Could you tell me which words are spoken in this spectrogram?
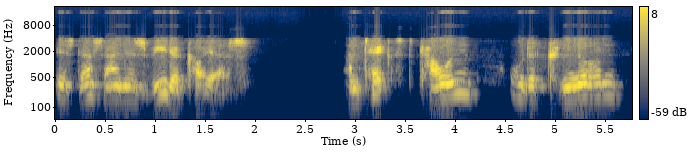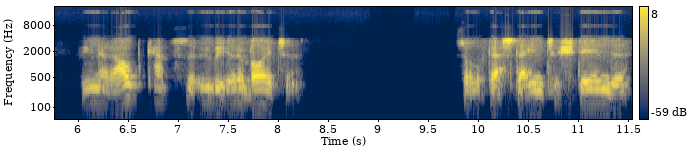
ist das eines Wiederkäuers. Am Text kauen oder knurren wie eine Raubkatze über ihre Beute. So das dahinter stehende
